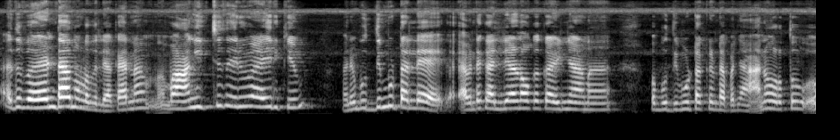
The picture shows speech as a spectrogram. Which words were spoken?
ഇത് വേണ്ട എന്നുള്ളതില്ല കാരണം വാങ്ങിച്ച് തരുമായിരിക്കും അവന് ബുദ്ധിമുട്ടല്ലേ? അവന്റെ കല്യാണമൊക്കെ കഴിഞ്ഞാണ്. അപ്പോൾ ബുദ്ധിമുട്ടൊക്കെ ഉണ്ട്. അപ്പോൾ ഞാൻ ഓർത്തു ഓ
